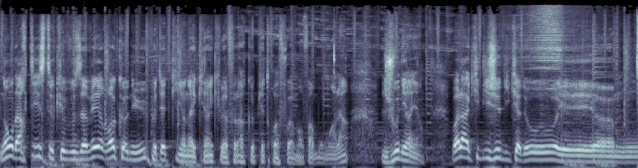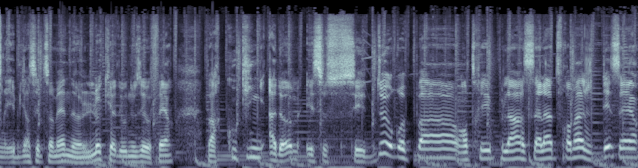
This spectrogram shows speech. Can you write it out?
noms d'artistes que vous avez reconnus. Peut-être qu'il y en a qu'un qu'il va falloir copier trois fois, mais enfin bon voilà, je vous dis rien. Voilà qui dit jeu dit cadeau et eh bien cette semaine, le cadeau nous est offert par Cooking Adam et c'est deux repas, entrée, plat, salade, fromage, dessert,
